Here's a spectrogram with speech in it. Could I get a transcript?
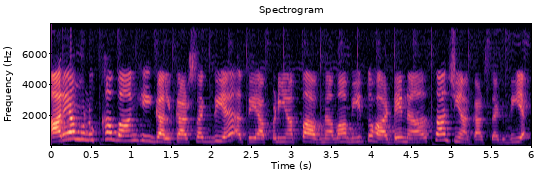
ਆਰਿਆ ਮਨੁੱਖਾਂ ਵਾਂਗ ਹੀ ਗੱਲ ਕਰ ਸਕਦੀ ਹੈ ਅਤੇ ਆਪਣੀਆਂ ਭਾਵਨਾਵਾਂ ਵੀ ਤੁਹਾਡੇ ਨਾਲ ਸਾਂਝੀਆਂ ਕਰ ਸਕਦੀ ਹੈ।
